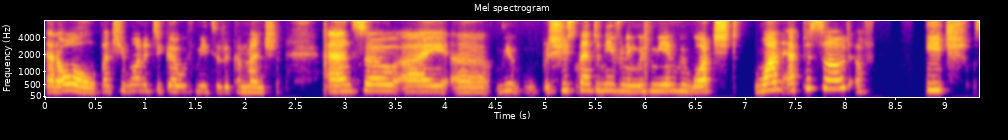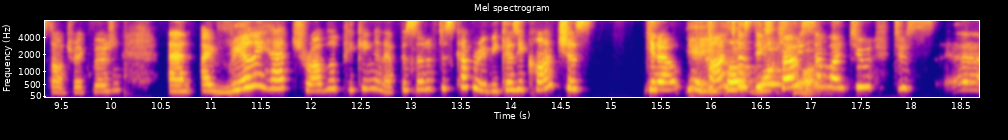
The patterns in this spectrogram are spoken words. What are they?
at all, but she wanted to go with me to the convention, and so I uh, we, she spent an evening with me, and we watched one episode of each Star Trek version, and I really had trouble picking an episode of Discovery because you can't just. You know, Yeah, you you can't, can't just expose one. someone to to uh,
